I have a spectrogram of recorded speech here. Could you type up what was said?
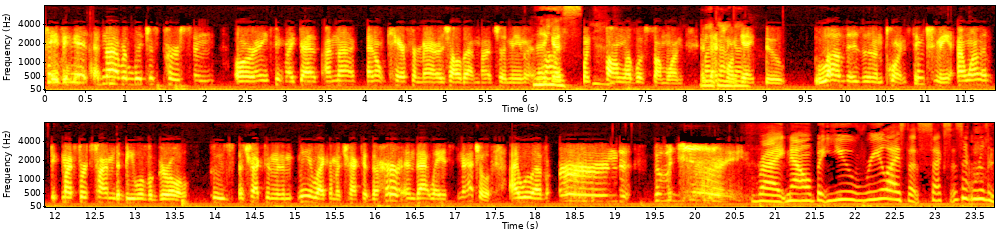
saving it. I'm not a religious person or anything like that. I'm not. I don't care for marriage all that much. I mean, I guess when you fall in love with someone, and My that's kinda what I'm getting to. Love is an important thing to me. I want to my first time to be with a girl who's attracted to me like I'm attracted to her, and that way it's natural. I will have earned the vagina. Right now, but you realize that sex isn't really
